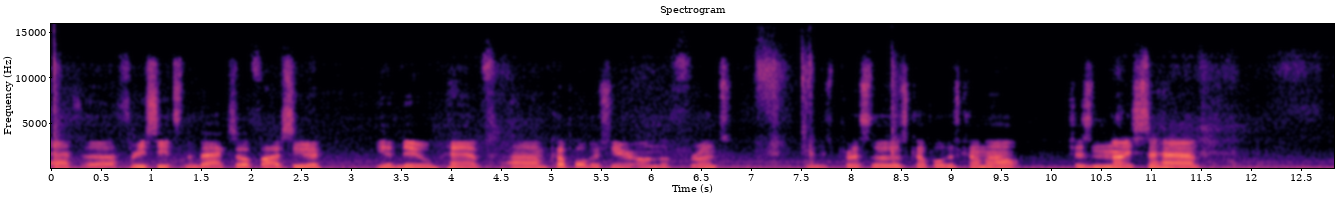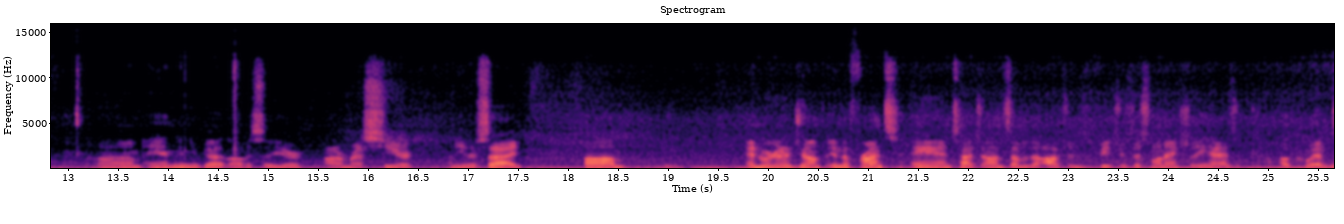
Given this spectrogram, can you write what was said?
at the three seats in the back, so a five seater. You do have um, cup holders here on the front. You just press those, cup holders come out, which is nice to have. Um, and then you've got obviously your armrests here on either side. Um, and we're going to jump in the front and touch on some of the options features this one actually has equipped.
